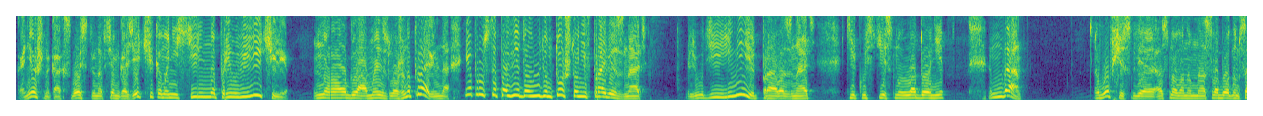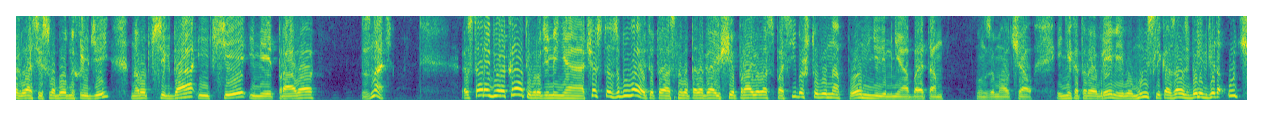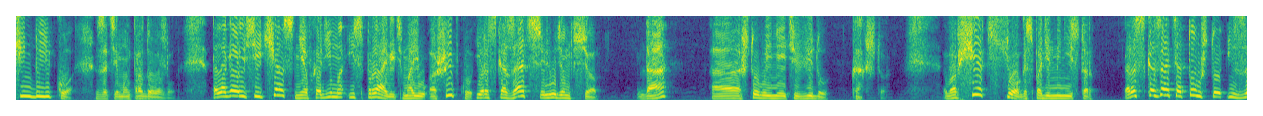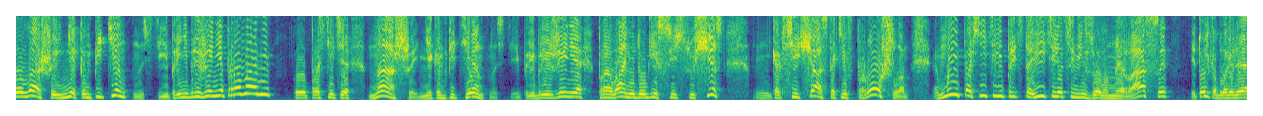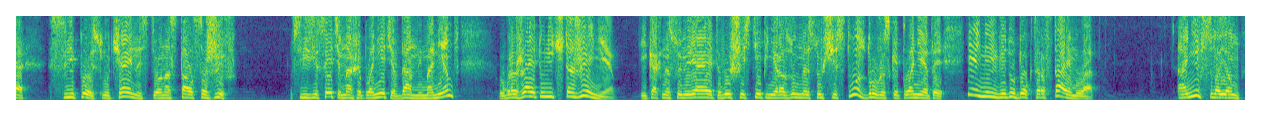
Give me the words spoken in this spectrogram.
Конечно, как свойственно всем газетчикам, они сильно преувеличили. Но главное изложено правильно. Я просто поведал людям то, что они вправе знать. Люди имеют право знать. Кику стиснул ладони. Да, в обществе, основанном на свободном согласии свободных людей, народ всегда и все имеет право знать. Старые бюрократы вроде меня часто забывают это основополагающее правило. Спасибо, что вы напомнили мне об этом. Он замолчал, и некоторое время его мысли, казалось, были где-то очень далеко. Затем он продолжил. «Полагаю, сейчас необходимо исправить мою ошибку и рассказать людям все». Да? А что вы имеете в виду? Как что? Вообще все, господин министр. Рассказать о том, что из-за вашей некомпетентности и пренебрежения правами о, простите, нашей некомпетентности и пренебрежения правами других существ, как сейчас, так и в прошлом, мы похитили представителя цивилизованной расы, и только благодаря слепой случайности он остался жив. В связи с этим нашей планете в данный момент угрожает уничтожение, и, как нас уверяет в высшей степени разумное существо с дружеской планеты, я имею в виду докторов Таймла, они в своем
